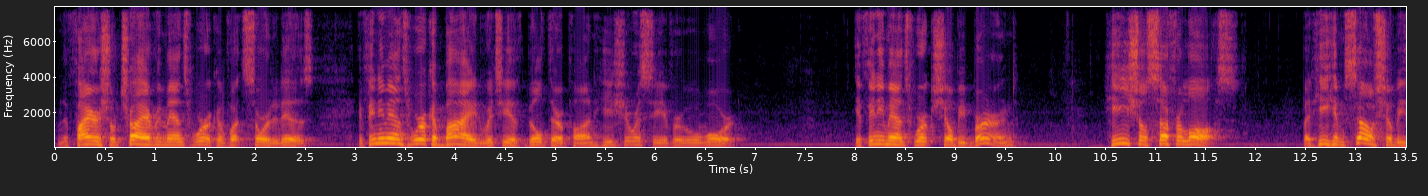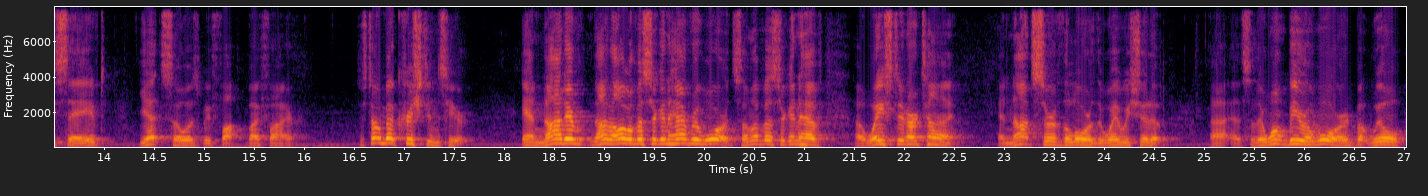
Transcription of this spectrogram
And the fire shall try every man's work of what sort it is. If any man's work abide which he hath built thereupon, he shall receive a reward. If any man's work shall be burned, he shall suffer loss, but he himself shall be saved, yet so as by fire. Just talking about Christians here. And not, every, not all of us are going to have rewards. Some of us are going to have uh, wasted our time and not served the Lord the way we should have. Uh, so there won't be reward, but we'll,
